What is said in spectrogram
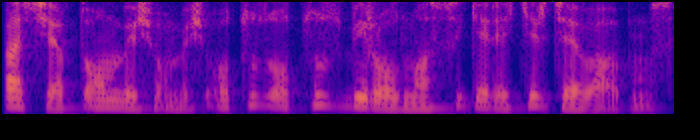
kaç yaptı? 15, 15, 30, 31 olması gerekir cevabımız.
